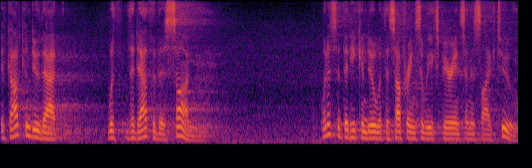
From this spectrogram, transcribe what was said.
If God can do that with the death of his son, what is it that he can do with the sufferings that we experience in this life, too?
